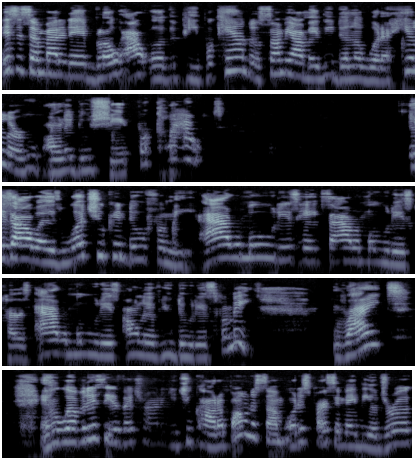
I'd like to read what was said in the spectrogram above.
This is somebody that blow out other people candles. Some of y'all may be dealing with a healer who only do shit for clout. It's always what you can do for me. I remove this hex. I remove this curse. I remove this only if you do this for me. Right? And whoever this is, they're trying to get you caught up on to something, or this person may be a drug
